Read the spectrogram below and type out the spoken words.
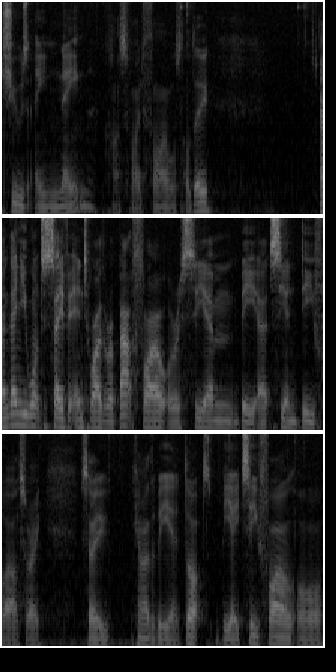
choose a name, classified files. I'll do and then you want to save it into either a bat file or a CMB, uh, CND file, sorry. So it can either be a .bat file or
